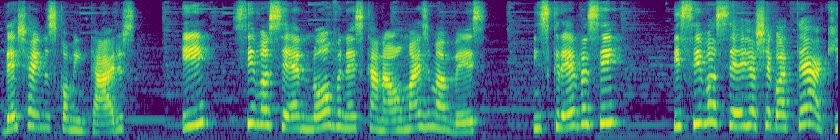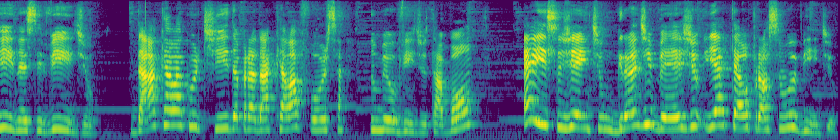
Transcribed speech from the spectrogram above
deixa aí nos comentários. E se você é novo nesse canal, mais uma vez, inscreva-se. E se você já chegou até aqui nesse vídeo, dá aquela curtida para dar aquela força no meu vídeo, tá bom? É isso, gente. Um grande beijo e até o próximo vídeo.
